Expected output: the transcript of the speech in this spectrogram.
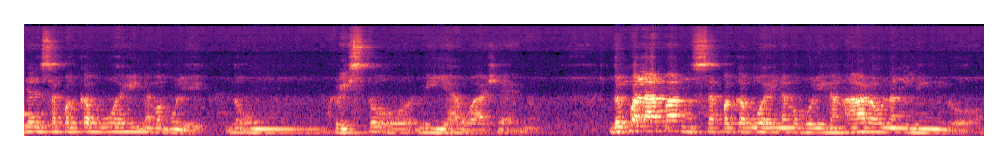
diyan sa pagkabuhay na maguli noong Kristo o ni Yahweh siya. No? Doon pa lamang sa pagkabuhay na maguli ng araw ng linggo,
